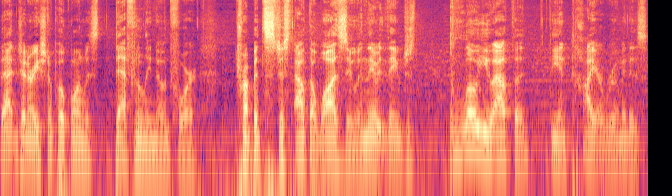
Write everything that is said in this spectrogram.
that generation of Pokemon was definitely known for. Trumpets just out the wazoo, and they they just blow you out the the entire room. It is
